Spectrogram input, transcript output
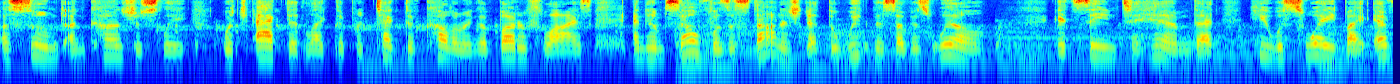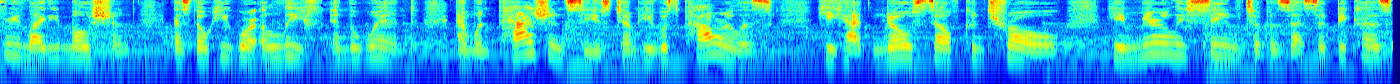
assumed unconsciously, which acted like the protective coloring of butterflies, and himself was astonished at the weakness of his will. It seemed to him that he was swayed by every light emotion as though he were a leaf in the wind, and when passion seized him, he was powerless. He had no self control. He merely seemed to possess it because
